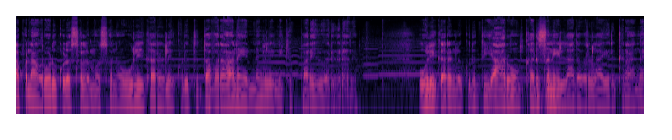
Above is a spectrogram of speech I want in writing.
அப்போ நான் அவரோடு கூட சொல்லும்போது சொன்னேன் ஊழியக்காரர்களை குறித்து தவறான எண்ணங்கள் இன்றைக்கி பரவி வருகிறது. ஊழியக்காரங்களை குறித்து யாரும் கரிசனை இல்லாதவர்களாக இருக்கிறாங்க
